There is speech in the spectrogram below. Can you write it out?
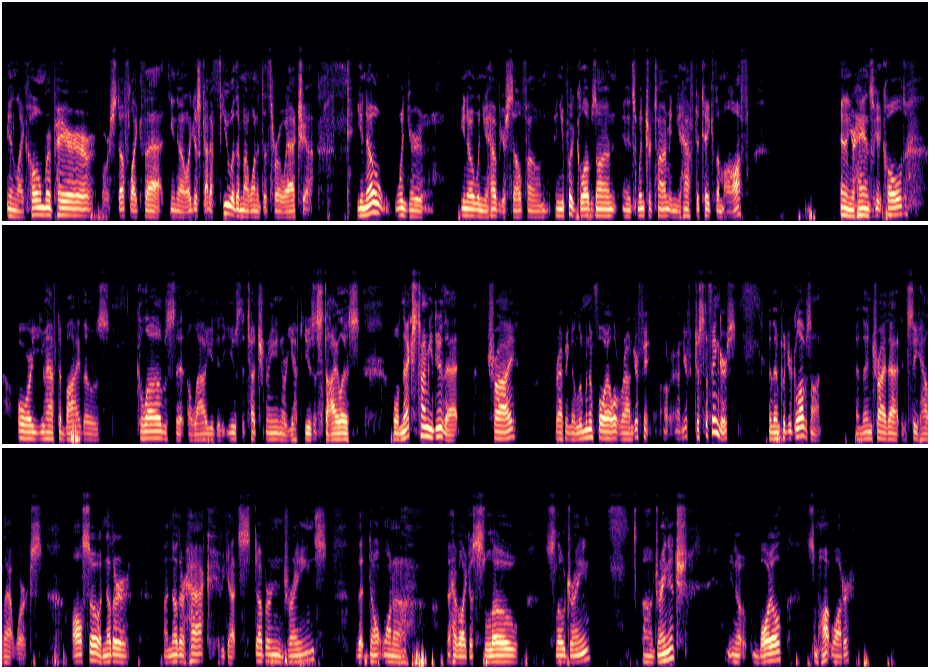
in like home repair or stuff like that. You know, I just got a few of them I wanted to throw at you. You know, when you're, you know, when you have your cell phone and you put gloves on and it's wintertime and you have to take them off and then your hands get cold, or you have to buy those gloves that allow you to use the touchscreen or you have to use a stylus. Well, next time you do that, try wrapping aluminum foil around your around your just the fingers, and then put your gloves on, and then try that and see how that works. Also, another another hack if you got stubborn drains that don't want to have like a slow slow drain uh, drainage you know boil some hot water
